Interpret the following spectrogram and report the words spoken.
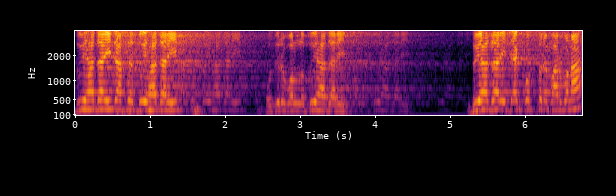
দুই হাজার ইট আছে, দুই হাজার ইট। হুজুরে বলল, দুই হাজার ইট। দুই হাজার ইট এক বছরে পারব না।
